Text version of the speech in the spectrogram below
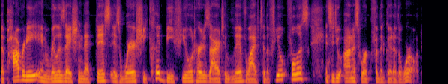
The poverty and realization that this is where she could be fueled her desire to live life to the fullest and to do honest work for the good of the world.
